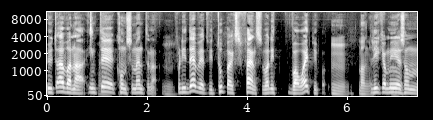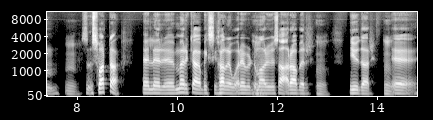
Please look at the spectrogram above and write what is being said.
Utøverne, ikke konsumentene. Mm. Fordi det vet vi. Tupacs fans var, litt, var white people. Mm. Like mye som Mm. svarte. Eller uh, mørke meksikanere, whatever de Mm. har i USA. Araber, Mm. Mm. Eh,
